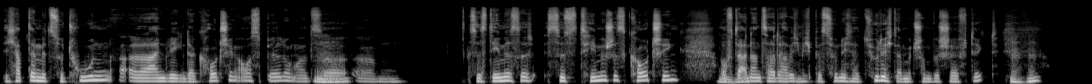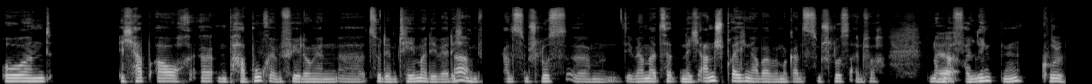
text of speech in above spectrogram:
Ich habe damit zu tun, allein wegen der Coaching-Ausbildung, also mhm. ähm, systemisches, systemisches Coaching. Mhm. Auf der mhm. anderen Seite habe ich mich persönlich natürlich damit schon beschäftigt. Mhm. Und ich habe auch äh, ein paar Buchempfehlungen äh, zu dem Thema, die werde ich ah. ganz zum Schluss, ähm, die werden wir jetzt halt nicht ansprechen, aber wenn wir ganz zum Schluss einfach nochmal ja. verlinken. Cool.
